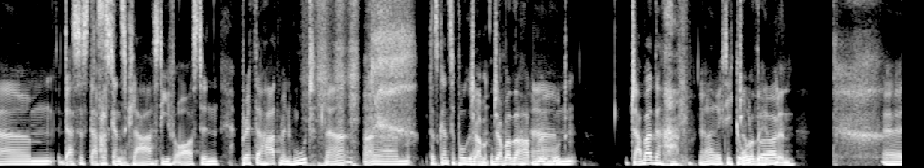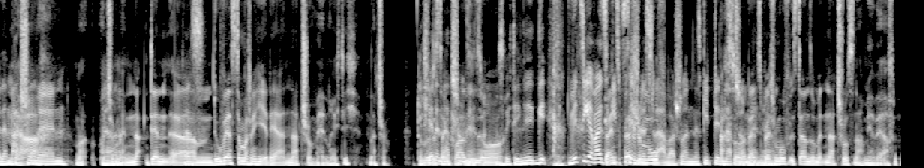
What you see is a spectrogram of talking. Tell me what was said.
Ähm, das ist, das Ach ist so. ganz klar. Steve Austin, Bret the Hartman Hut, ja, ähm, das ganze Programm. Jab, Jabba the Huttman Hut? ähm, Jabba the ja, richtig Jabba the Goldberg, Hitman. äh, der Macho Ja. Man. Ma Macho Ja. Man. Na, denn ähm, du wärst dann wahrscheinlich eher der Nacho Man, richtig? Nacho. Du Ich dann Nacho quasi Man, so. das ist richtig. Witzigerweise gibt es den Move- aber schon. Es gibt den Ach Nacho so, Man. dein Special ja. Move ist dann so mit Nachos nach mir werfen.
